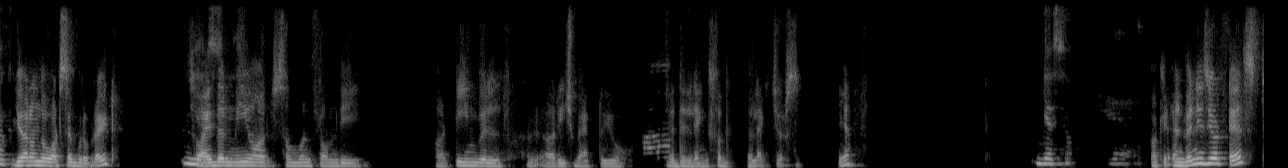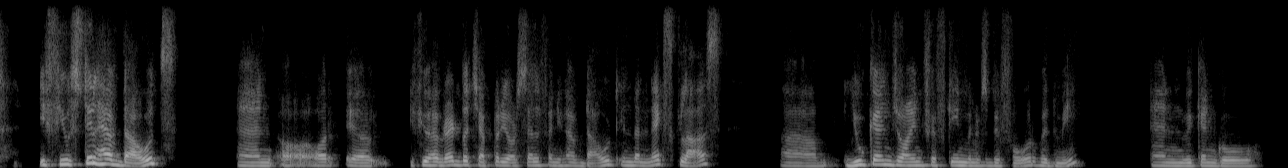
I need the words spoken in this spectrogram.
Okay. you're on the WhatsApp group, right? So Yes, either yes. me or someone from the uh, team will uh, reach back to you with the links for the lectures. Yeah. Yes, sir. Okay, and when is your test? If you still have doubts, and or uh, if you have read the chapter yourself and you have doubt in the next class, um, you can join 15 minutes before with me, and we can go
